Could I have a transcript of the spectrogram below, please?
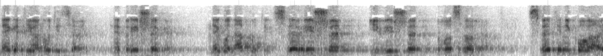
negativan uticaj, ne briše ga, nego naprotiv, sve više i više proslavlja. Sveti Nikolaj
